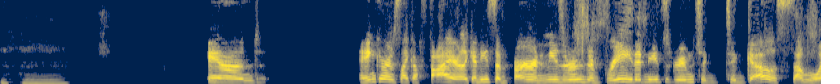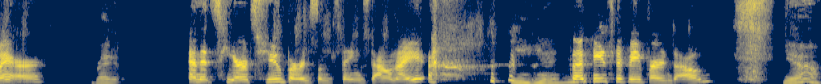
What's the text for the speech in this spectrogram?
Mm-hmm. And anger is like a fire. Like it needs to burn. It needs room to breathe. It needs room to, to go somewhere. Right. And it's here to burn some things down, right? Mm-hmm. that need to be burned down. Yeah.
